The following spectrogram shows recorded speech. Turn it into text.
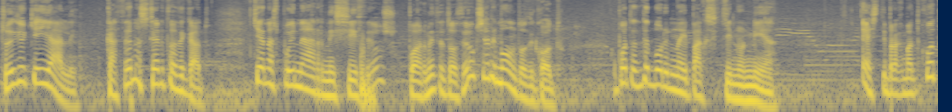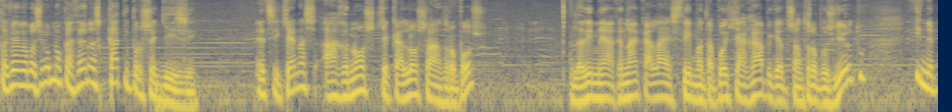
Το ίδιο και οι άλλοι. Καθένας ξέρει τα δικά του. Και ένας που είναι αρνησίθεος, που αρνείται το Θεό, ξέρει μόνο το δικό του. Οπότε δεν μπορεί να υπάρξει κοινωνία. Ε, στην πραγματικότητα, βέβαια, όπως είπαμε, ο καθένας κάτι προσεγγίζει. Έτσι, και ένας αγνός και καλός άνθρωπος, δηλαδή με αγνά καλά αισθήματα που έχει αγάπη για τους ανθρώπους γύρω του, είναι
